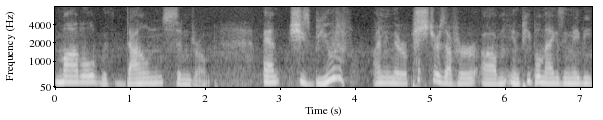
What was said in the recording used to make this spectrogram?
model with Down syndrome. And she's beautiful. I mean, there are pictures of her um, in People magazine. Maybe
